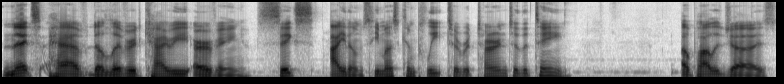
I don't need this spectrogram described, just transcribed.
Nets have delivered Kyrie Irving six items he must complete to return to the team. Apologize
